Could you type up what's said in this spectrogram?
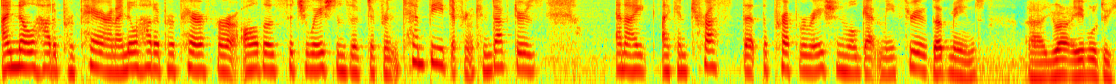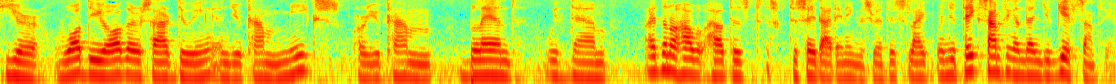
I know how to prepare and I know how to prepare for all those situations of different tempi, different conductors, and I, I can trust that the preparation will get me through. That means uh, you are able to hear what the others are doing and you can mix or you can blend with them. I don't know how, how to, to say that in English, but it's like when you take something and then you give something.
